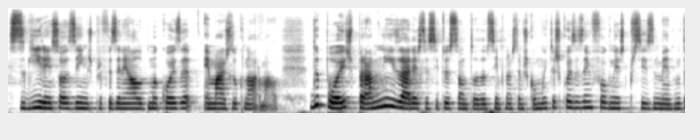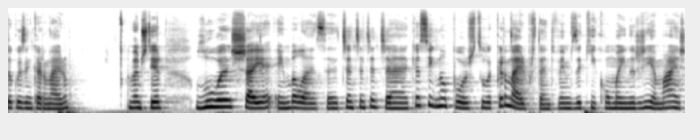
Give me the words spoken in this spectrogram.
seguirem sozinhos para fazerem alguma coisa, é mais do que normal. Depois, para amenizar esta situação toda, sempre nós estamos com muitas coisas em fogo neste preciso momento, muita coisa em carneiro vamos ter lua cheia em balança, tchan, tchan, tchan, tchan, que é o signo oposto a carneiro. Portanto, vemos aqui com uma energia mais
